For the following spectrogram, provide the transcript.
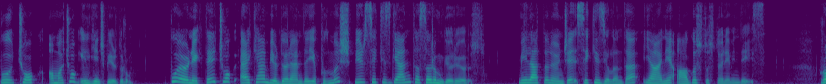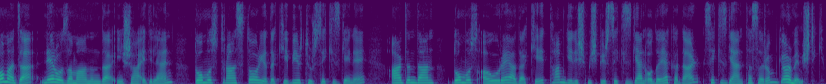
bu çok ama çok ilginç bir durum. Bu örnekte çok erken bir dönemde yapılmış bir sekizgen tasarım görüyoruz. Milattan önce 8 yılında yani Augustus dönemindeyiz. Roma'da Nero zamanında inşa edilen Domus Transitoria'daki bir tür sekizgene, ardından Domus Aurea'daki tam gelişmiş bir sekizgen odaya kadar sekizgen tasarım görmemiştik.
